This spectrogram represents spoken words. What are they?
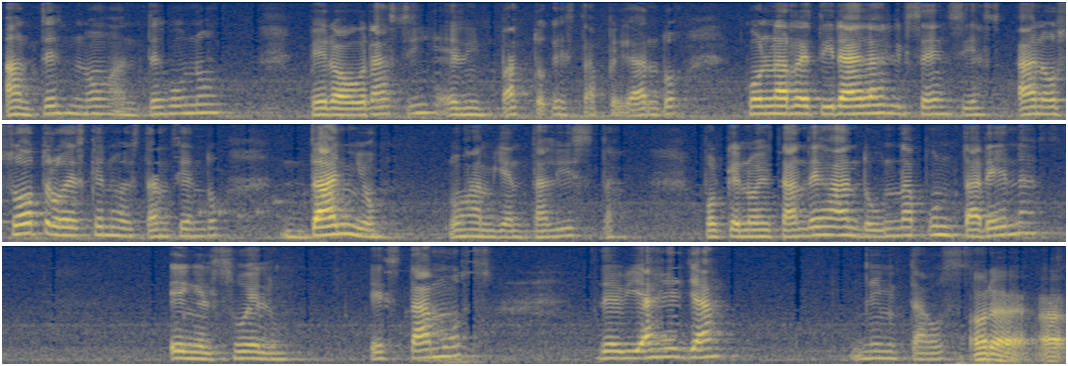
Antes no, antes uno, pero ahora sí, el impacto que está pegando con la retirada de las licencias. A nosotros es que nos están haciendo daño los ambientalistas, porque nos están dejando una punta arena en el suelo. Estamos de viaje ya limitados. Ahora, ah,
